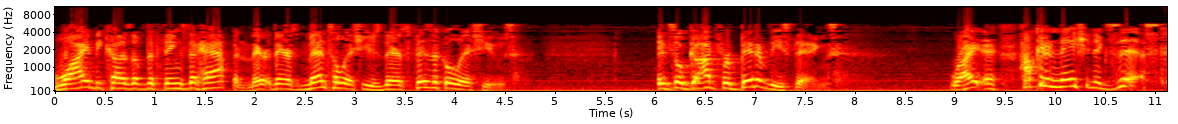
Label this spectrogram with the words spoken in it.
Why? Because of the things that happened. There, there's mental issues, there's physical issues. And so God forbid of these things. Right? How can a nation exist?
